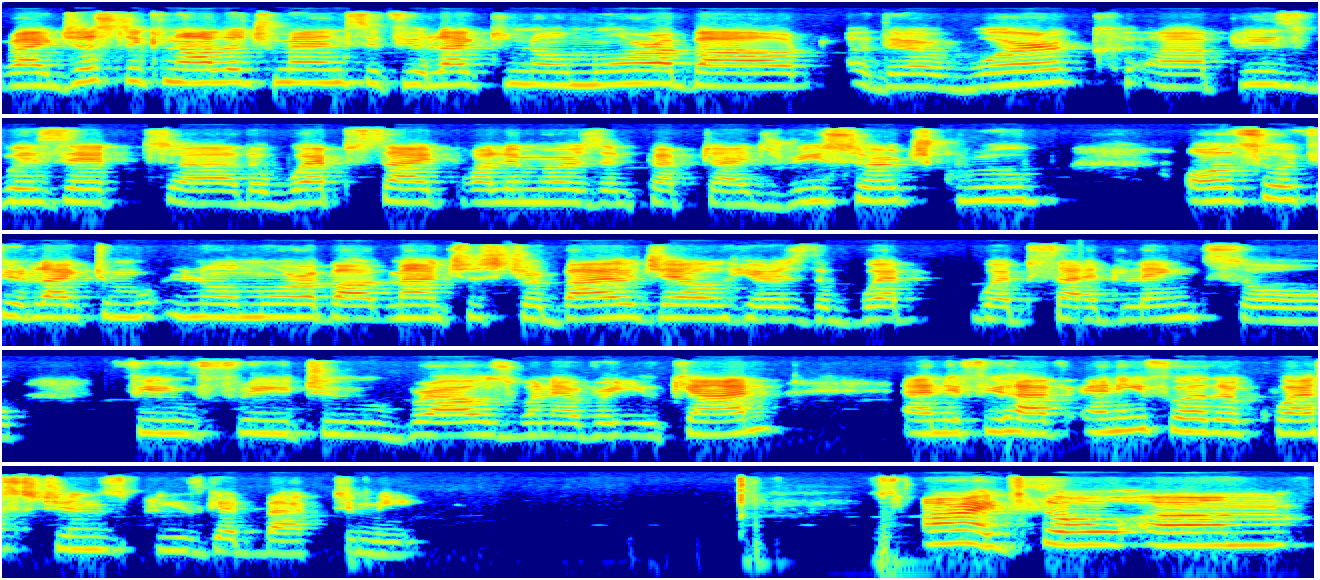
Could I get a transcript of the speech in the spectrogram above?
Right, just acknowledgements. If you'd like to know more about their work, uh, please visit uh, the website Polymers and Peptides Research Group. Also, if you'd like to know more about Manchester Biogel, here's the web website link. So feel free to browse whenever you can. And if you have any further questions, please get back to me. All right, so um,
